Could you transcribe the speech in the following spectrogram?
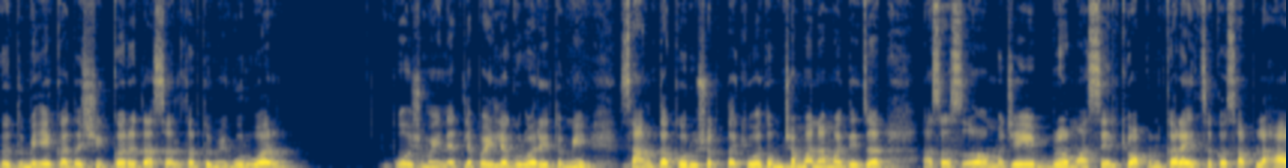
तर तुम्ही एकादशी करत असाल तर तुम्ही गुरुवार पौष महिन्यातल्या पहिल्या गुरुवारी तुम्ही सांगता करू शकता. किंवा तुमच्या मनामध्ये जर असा म्हणजे भ्रम असेल किंवा आपण करायचं कसं आपला हा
